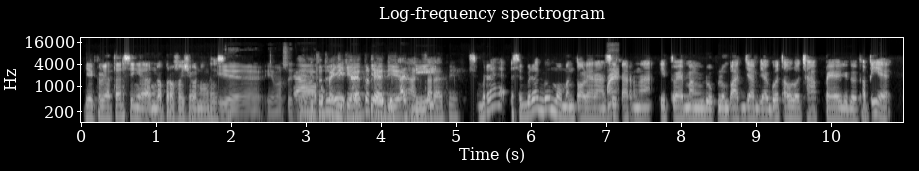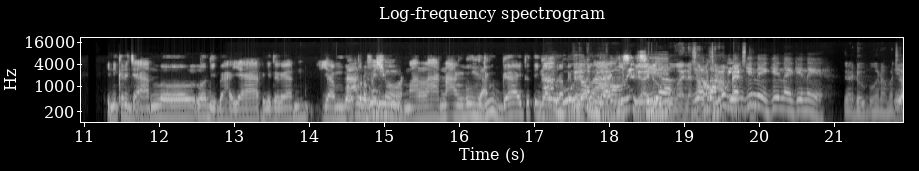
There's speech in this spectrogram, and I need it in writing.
Ya kelihatan sih nggak nggak profesional sih. Iya, iya maksudnya. Ya, itu tuh dikira itu tuh kayak dia tadi. acara tuh. Sebenarnya sebenarnya gue mau mentoleransi karena itu emang 24 jam ya. Gue tahu lo capek gitu. Tapi ya ini kerjaan lo lo dibayar gitu kan ya mbok Nanggung. profesional lah nanggung Ya. juga itu tinggal Nanggung berapa jam ada, lagi sih? ada Iya, hubungannya Ya sama nanggung capek gini, gini, gini. Nggak ada hubungan sama Iya,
